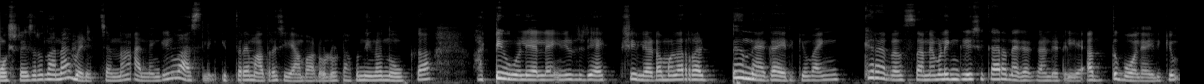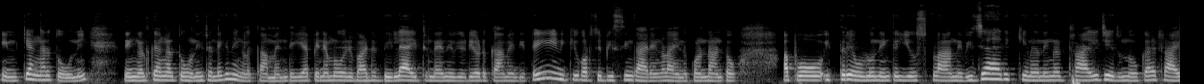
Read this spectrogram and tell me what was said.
മോയ്സ്ചറൈസർ എന്ന് പറഞ്ഞാൽ വെളിച്ചെണ്ണ അല്ലെങ്കിൽ വാസ്ലിൻ ഇത്രയും മാത്രമേ ചെയ്യാൻ പാടുള്ളൂ കേട്ടോ അപ്പോൾ നിങ്ങൾ നോക്കുക. അടിപൊളിയല്ല? ഇനി ഒരു രക്ഷയില്ല. കേട്ടോ നമ്മളെ റെഡ് നഖമായിരിക്കും ഭയങ്കര രസമാണ് നമ്മൾ ഇംഗ്ലീഷുകാരെ നഖം കണ്ടിട്ടില്ലേ? അതുപോലെ ആയിരിക്കും. എനിക്ക് അങ്ങനെ തോന്നി. നിങ്ങൾക്ക് അങ്ങനെ തോന്നിയിട്ടുണ്ടെങ്കിൽ നിങ്ങൾ കമന്റ് ചെയ്യുക. പിന്നെ നമ്മൾ ഒരുപാട് ഡിലേ ആയിട്ടുണ്ടായിരുന്നു വീഡിയോ എടുക്കാൻ വേണ്ടിയിട്ട്. എനിക്ക് കുറച്ച് ബിസിയും കാര്യങ്ങളായതിനെ കൊണ്ടാണ് കേട്ടോ അപ്പോൾ ഇത്രയേ ഉള്ളൂ. നിങ്ങൾക്ക് യൂസ്ഫുൾ ആണെന്ന് വിചാരിക്കുന്നത് നിങ്ങൾ ട്രൈ ചെയ്ത് നോക്കുക. ട്രൈ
